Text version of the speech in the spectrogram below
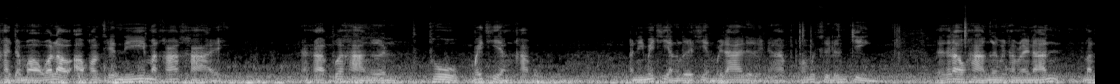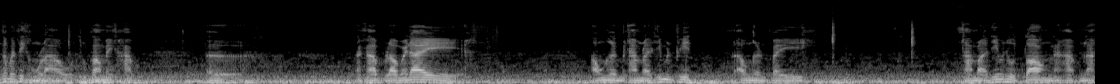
ใครจะมองว่าเราเอาคอนเทนต์นี้มาค้าขายนะครับ เพื่อหาเงินถูกไม่เถียงครับ อันนี้ไม่เถียงเลยเถียงไม่ได้เลยนะครับ เพราะมันคือเรื่องจริง แต่ถ้าเราหาเงินไปทำอะไรนั้น มันก็เป็นสิทธิ์ของเราถูกต้องไหมครับ เออนะครับ เราไม่ได้ เอาเงินไปทำอะไรที่มันผิด เอาเงินไปทำอะไรที่มันถูกต้องนะครับนะ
